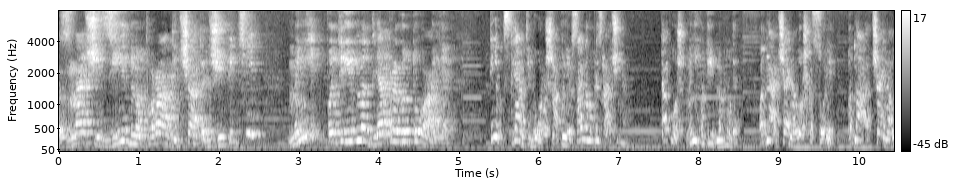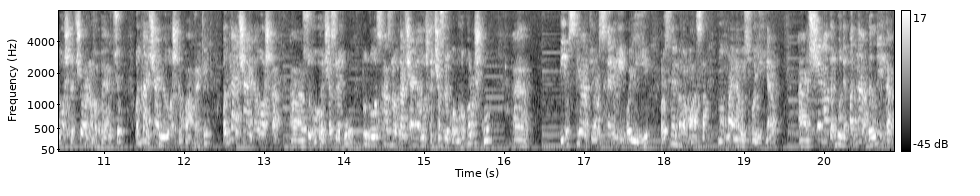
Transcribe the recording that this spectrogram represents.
Значить, згідно поради чата GPT, мені потрібно для приготування пів склянки борошна універсального призначення. Також мені потрібно буде одна чайна ложка солі, одна чайна ложка чорного перцю, одна чайна ложка паприки, одна чайна ложка е, сухого чеснику, тут було сказано одна чайна ложка чесникового порошку, е, пів склянки рослинної олії, рослинного масла, ну, в мене ось олія. А ще треба буде одна велика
